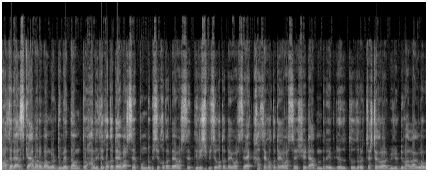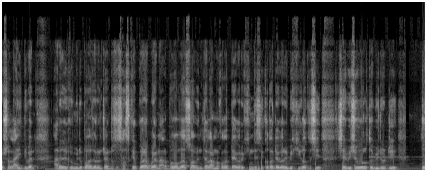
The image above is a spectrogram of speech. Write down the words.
বাজারে আজকে আবারও বাড়লো। ডিমের দাম তো হালিতে কত টাকা বাড়ছে? পনেরো পিসে কত টাকা বাড়ছে? তিরিশ পিসে কত টাকা বাড়ছে? এক খাঁচে কত টাকা বাড়ছে? সেটা আপনাদের এই ভিডিও তুলে ধরার চেষ্টা করার ভিডিওটি ভালো লাগলে অবশ্যই লাইক দিবেন। আর এরকম ভিডিও পাওয়ার জন্য চ্যানেলটা সাবস্ক্রাইব করে রাখবেন। আর বদলদা সোয়াবিন তেল আমরা কত টাকা করে কিনতেছি, কত টাকা করে বিক্রি করতেছি, সেই বিষয়গুলো তো ভিডিওটি তো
